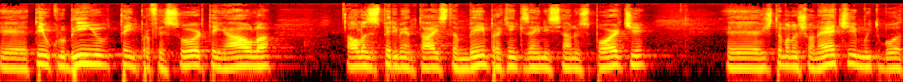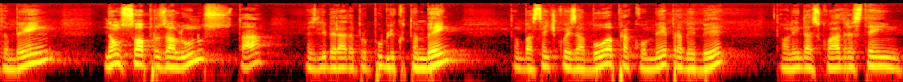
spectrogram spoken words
é, tem o clubinho, tem professor, tem aula, aulas experimentais também para quem quiser iniciar no esporte. É, a gente tem uma lanchonete muito boa também, não só para os alunos, tá? Mas liberada para o público também. Então bastante coisa boa para comer, para beber. Então além das quadras tem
